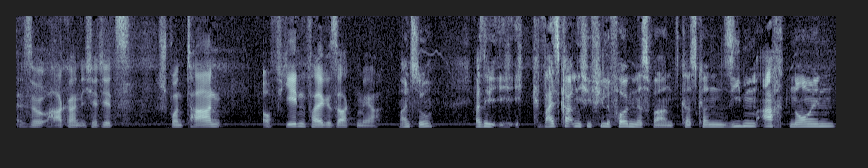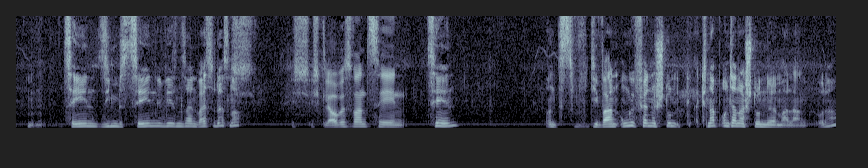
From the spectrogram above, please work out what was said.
Also, Hakan, ich hätte jetzt spontan auf jeden Fall gesagt mehr. Meinst du? Ich weiß nicht, ich, ich weiß gerade nicht, wie viele Folgen das waren. Das können sieben, acht, neun, zehn, sieben bis zehn gewesen sein. Weißt du das noch? Ich, ich glaube, es waren zehn. Zehn? Und s- die waren ungefähr eine Stunde, knapp unter einer Stunde immer lang, oder?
